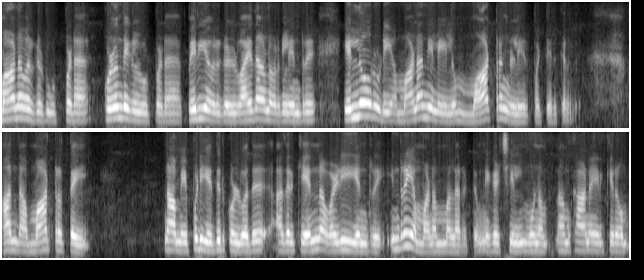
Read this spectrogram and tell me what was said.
மாணவர்கள் உட்பட குழந்தைகள் உட்பட பெரியவர்கள் வயதானவர்கள் என்று எல்லோருடைய மனநிலையிலும் மாற்றங்கள் ஏற்பட்டிருக்கிறது. அந்த மாற்றத்தை நாம் எப்படி எதிர்கொள்வது அதற்கு என்ன வழி என்று இன்றைய மனம் மலரட்டும் நிகழ்ச்சியில் மூலம் நாம் காண இருக்கிறோம்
